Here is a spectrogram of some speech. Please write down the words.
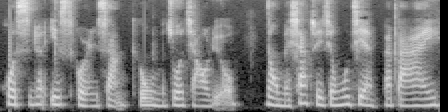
或是在 Instagram 上跟我们做交流。那我们下期节目见，拜拜。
